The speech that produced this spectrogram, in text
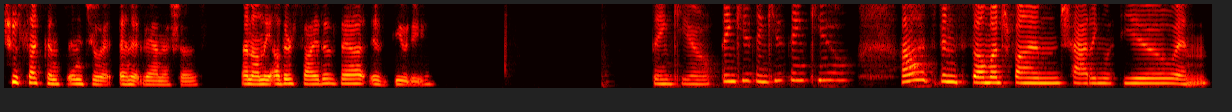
two seconds into it, and it vanishes. And on the other side of that is beauty. Thank you. Thank you. Thank you. Thank you. Ah, it's been so much fun chatting with you and,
